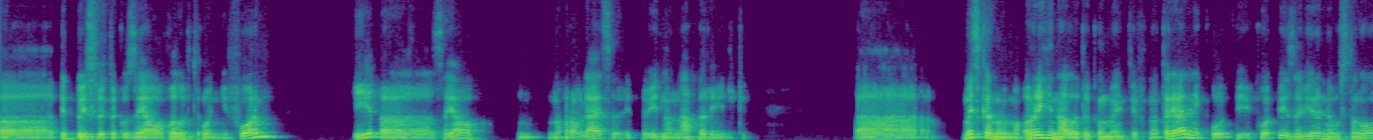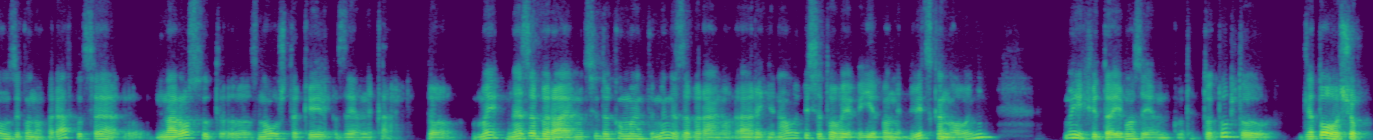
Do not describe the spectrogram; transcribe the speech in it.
е, підписує таку заяву в електронній формі, і е, заява направляється відповідно на перевірки. Е, Ми скануємо оригінали документів, нотаріальні копії, копії завірені в установленому законом порядку. Це е, на розсуд е, знову ж таки заявника. То ми не забираємо ці документи, ми не забираємо оригінали після того, як вони відскановані, ми їх віддаємо заявнику. Тобто тут о, для того, щоб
